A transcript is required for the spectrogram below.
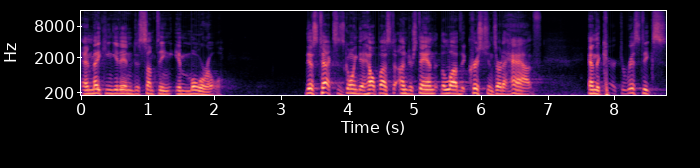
and making it into something immoral. This text is going to help us to understand the love that Christians are to have and the characteristics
